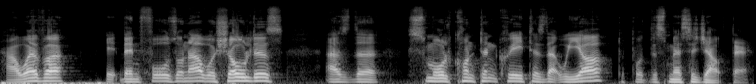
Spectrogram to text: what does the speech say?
However, it then falls on our shoulders as the small content creators that we are to put this message out there.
